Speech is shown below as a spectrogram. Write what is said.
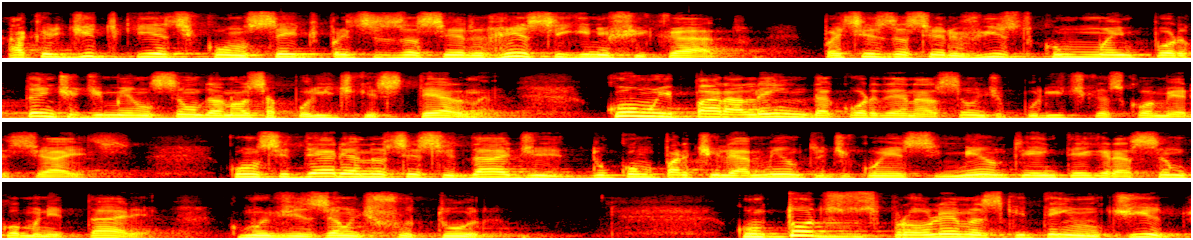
acredito que esse conceito precisa ser ressignificado precisa ser visto como uma importante dimensão da nossa política externa, com e para além da coordenação de políticas comerciais. Considere a necessidade do compartilhamento de conhecimento e a integração comunitária como visão de futuro. Com todos os problemas que tenham tido,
